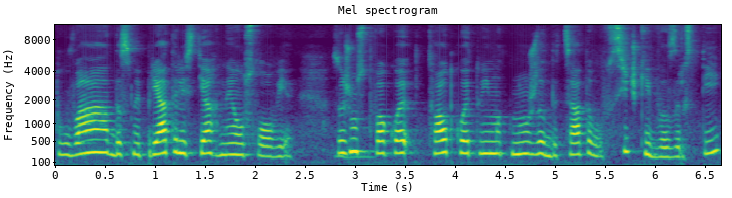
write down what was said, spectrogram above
това да сме приятели с тях не е условие. Всъщност това, кое, това от което имат нужда децата във всички възрасти,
